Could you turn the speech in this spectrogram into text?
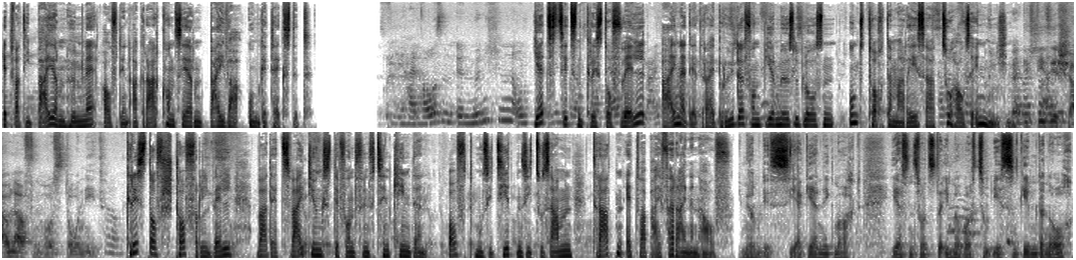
etwa die Bayern-Hymne auf den Agrarkonzern BayWa umgetextet. Jetzt sitzen Christoph Well, einer der drei Brüder von Biermöselblosen, und Tochter Maresa zu Hause in München. Christoph Stofferl Well war der zweitjüngste von 15 Kindern. Oft musizierten sie zusammen, traten etwa bei Vereinen auf. Wir haben das sehr gerne gemacht. Erstens hat es da immer was zum Essen gegeben danach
